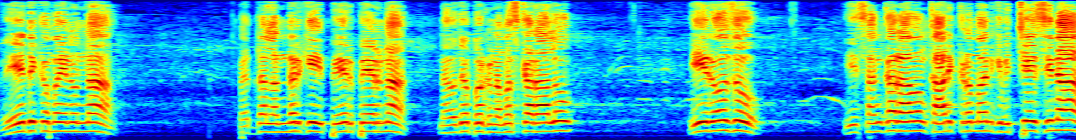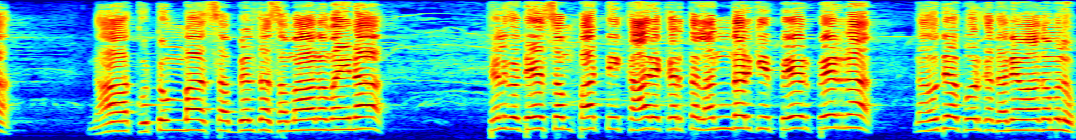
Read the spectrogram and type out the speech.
వేదికమైన ఉన్న పెద్దలందరికీ పేరు పేరున నా ఉదయపూర్వక నమస్కారాలు. ఈరోజు ఈ శంకరావం కార్యక్రమానికి విచ్చేసిన నా కుటుంబ సభ్యులతో సమానమైన తెలుగుదేశం పార్టీ కార్యకర్తలందరికీ పేరు పేరున నా హృదయపూర్వక ధన్యవాదములు.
